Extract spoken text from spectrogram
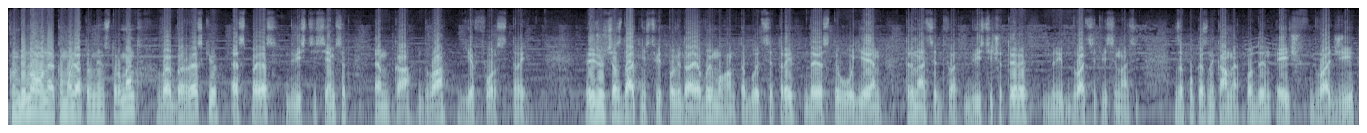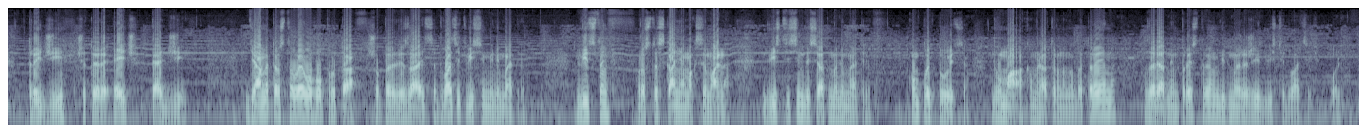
Комбінований акумуляторний інструмент Weber Rescue SPS 270 MK2 E-Force 3. Ріжуча здатність відповідає вимогам таблиці 3 ДСТУ ЄН 13204 2018 за показниками 1H, 2G, 3G, 4H, 5G. Діаметр сталевого прута, що перерізається, 28 мм. Відстань розтискання максимальна 270 мм. Комплектується двома акумуляторними батареями, зарядним пристроєм від мережі 220 вольт.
